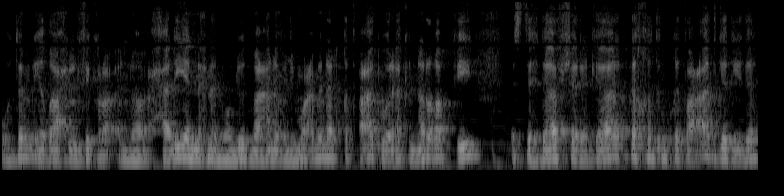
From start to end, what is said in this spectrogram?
وتم إيضاح الفكرة إنه حاليا نحن موجود معنا مجموعة من القطاعات ولكن نرغب في استهداف شركات تخدم قطاعات جديدة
